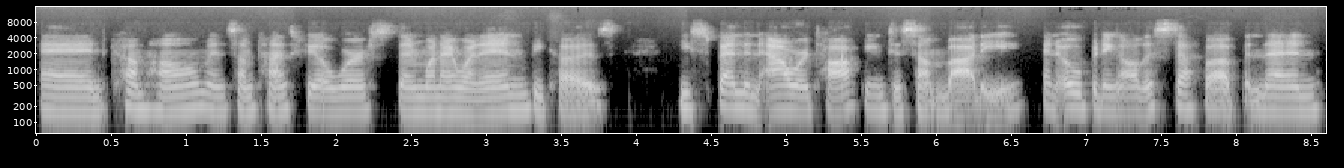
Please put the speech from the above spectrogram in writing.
and come home and sometimes feel worse than when I went in because you spend an hour talking to somebody and opening all this stuff up and then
